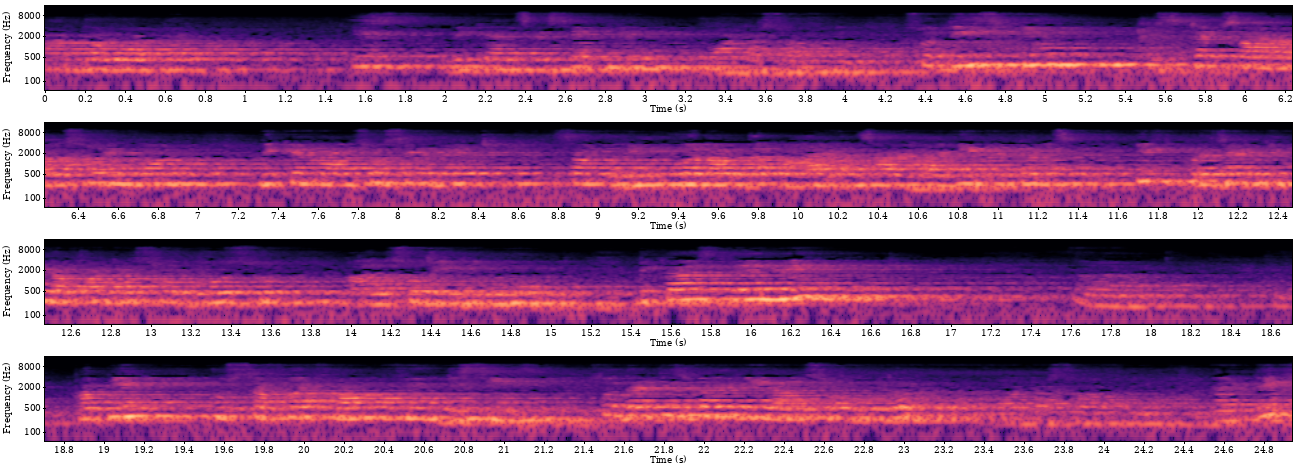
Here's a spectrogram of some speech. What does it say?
of the water is we can say simply water softening. So these few steps are also. We can also say that some removal of the ions or heavy metals if present in the water, so those should also be removed because they may uh, public to suffer from few disease. So that is why we also do the water softening. And if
